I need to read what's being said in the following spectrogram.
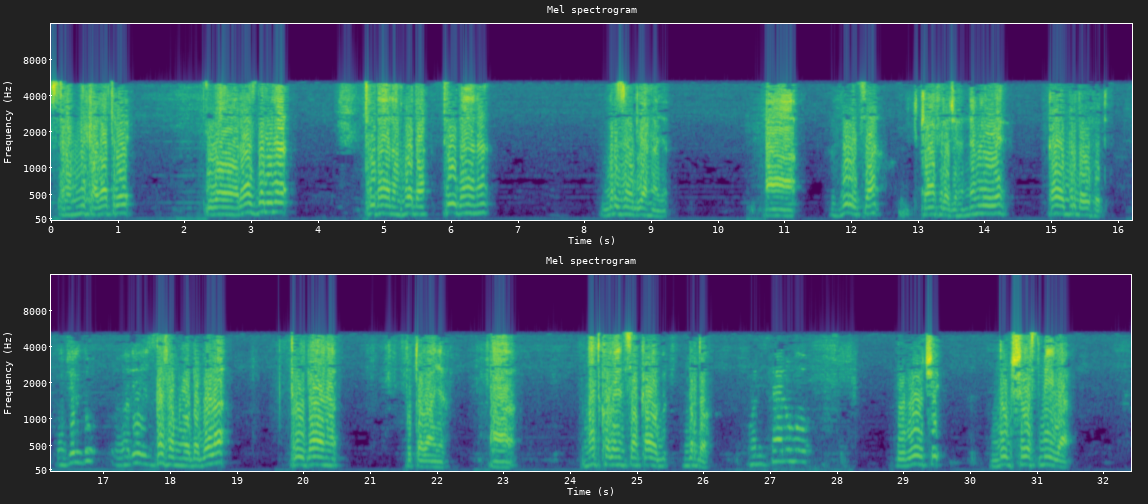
stanovnika vatre je razdaljena tri dana hoda, tri dana brzog jahanja. A ulica kafira džahnemlije kao brdo uhud. Koža mu je debela tri dana putovanja. A nadkolenca kao brdo. I vuči dug šest milja.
